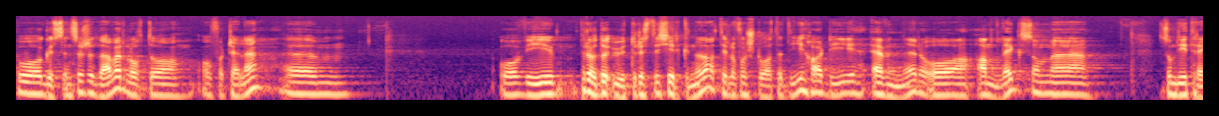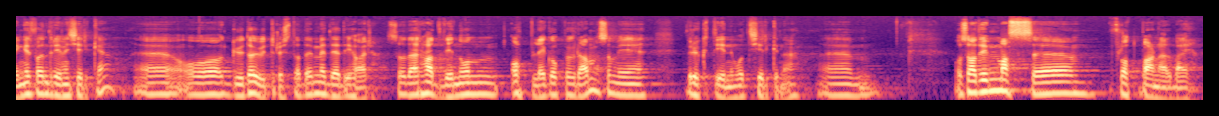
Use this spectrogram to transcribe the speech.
på gudstjenester. Så der var det lov til å, å fortelle. Og vi prøvde å utruste kirkene da, til å forstå at de har de evner og anlegg som, eh, som de trenger for å drive en kirke. Eh, og Gud har utrusta dem med det de har. Så der hadde vi noen opplegg og program som vi brukte inn mot kirkene. Eh, og så hadde vi masse flott barnearbeid.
